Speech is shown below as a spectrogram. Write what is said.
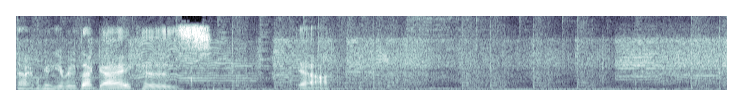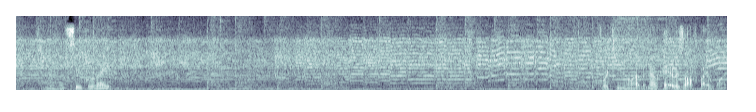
Alright, we're gonna get rid of that guy, because... Yeah. Alright, if we're right. Fourteen eleven. Okay, I was off by one.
